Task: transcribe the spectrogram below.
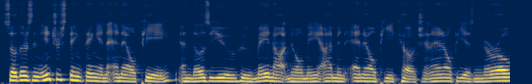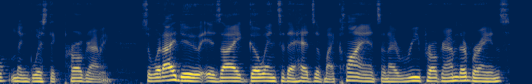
So there's an interesting thing in NLP, and those of you who may not know me, I'm an NLP coach, and NLP is neuro linguistic programming. So, what I do is I go into the heads of my clients and I reprogram their brains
